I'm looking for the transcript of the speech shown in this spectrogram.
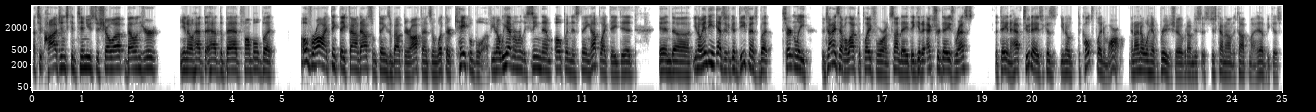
that's it. Hodgins continues to show up. Bellinger, you know, had the, had the bad fumble, but overall, I think they found out some things about their offense and what they're capable of. You know, we haven't really seen them open this thing up like they did. And, uh, you know, Indy has a good defense, but certainly the Giants have a lot to play for on Sunday. They get an extra day's rest, a day and a half, two days, because you know the Colts play tomorrow. And I know we have a preview show, but I'm just it's just kind of on the top of my head because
